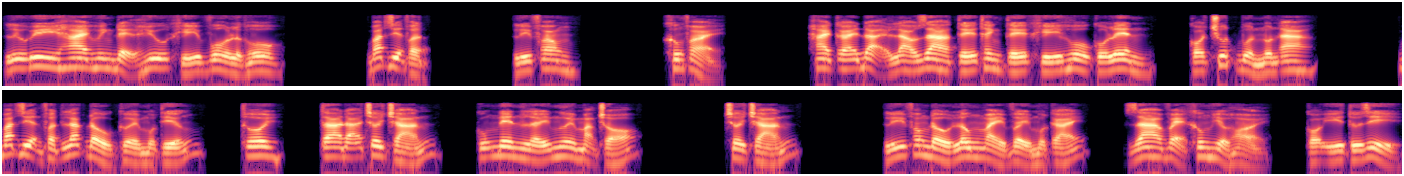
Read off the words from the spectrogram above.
Lưu Huy hai huynh đệ hưu khí vô lực hô. Bắt diện Phật. Lý Phong. Không phải. Hai cái đại lao ra tế thanh tế khí hô cố lên, có chút buồn nôn A. Bắt diện Phật lắc đầu cười một tiếng, thôi, ta đã chơi chán, cũng nên lấy ngươi mạng chó. Chơi chán. Lý Phong đầu lông mày vẩy một cái, ra vẻ không hiểu hỏi, có ý tứ gì?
